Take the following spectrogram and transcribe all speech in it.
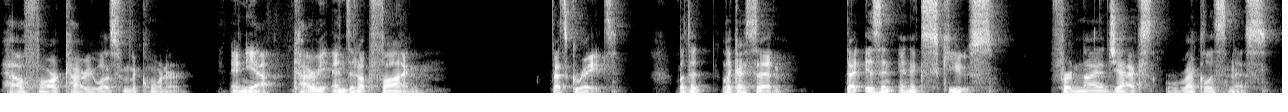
how far Kairi was from the corner. And yeah, Kairi ended up fine. That's great. But that, like I said, that isn't an excuse for Nia Jax's recklessness.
